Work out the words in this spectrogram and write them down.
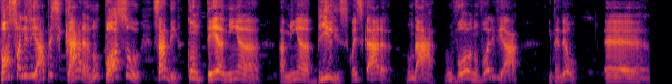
posso aliviar para esse cara, não posso, sabe, conter a minha a minha bilis com esse cara. Não dá, não vou, não vou aliviar, entendeu? É...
